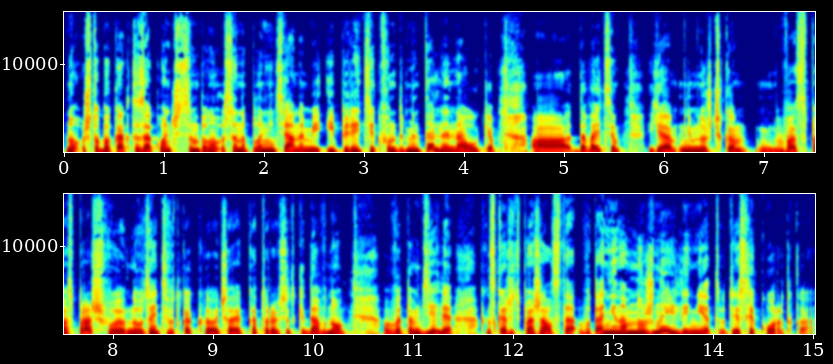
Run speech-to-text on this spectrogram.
Ну, чтобы как-то закончить с инопланетянами и перейти к фундаментальной науке, а, давайте я немножечко вас поспрашиваю. Ну, знаете, вот как человек, который все таки давно в этом деле, скажите, пожалуйста, вот они нам нужны или нет? Вот если коротко.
